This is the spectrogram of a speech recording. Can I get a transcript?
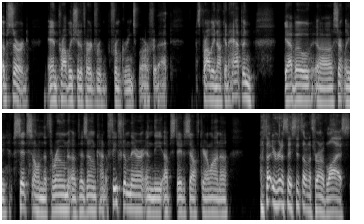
absurd, and probably should have heard from from Greensboro for that. It's probably not going to happen. Dabo uh, certainly sits on the throne of his own kind of fiefdom there in the upstate of South Carolina. I thought you were going to say sits on a throne of lies,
